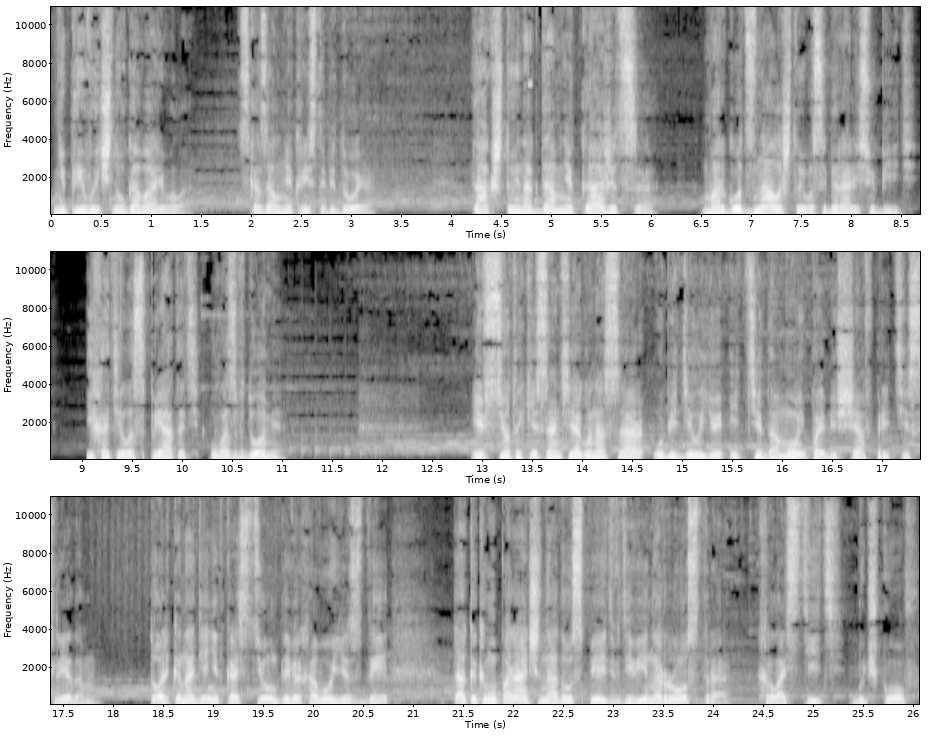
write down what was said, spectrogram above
«Непривычно уговаривала», — сказал мне Криста Бедоя. «Так что иногда мне кажется, Маргот знала, что его собирались убить, и хотела спрятать у вас в доме». И все-таки Сантьяго Насар убедил ее идти домой, пообещав прийти следом. Только наденет костюм для верховой езды, так как ему пораньше надо успеть в Divina Ростро, холостить бычков.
